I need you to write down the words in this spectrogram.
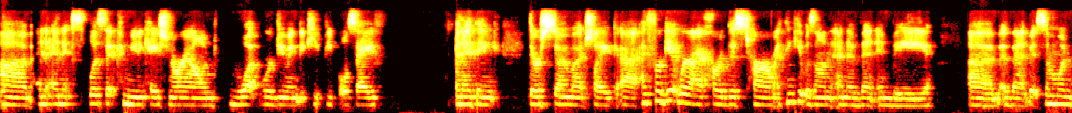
Um, and, and explicit communication around what we're doing to keep people safe. And I think there's so much like uh, I forget where I heard this term. I think it was on an event MB um, event, but someone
